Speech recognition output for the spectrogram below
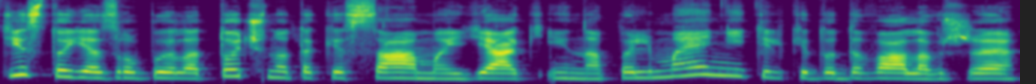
Тісто я зробила точно таке саме, як і на пельмені, тільки додавала вже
